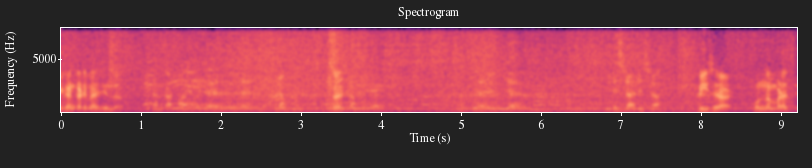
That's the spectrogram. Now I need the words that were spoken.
এখানকারই বাসিন্দা? এখানকার নয় ওই যে শ্রীরামপুর। হ্যাঁ? ডিসরার ফোন নাম্বার আছে?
